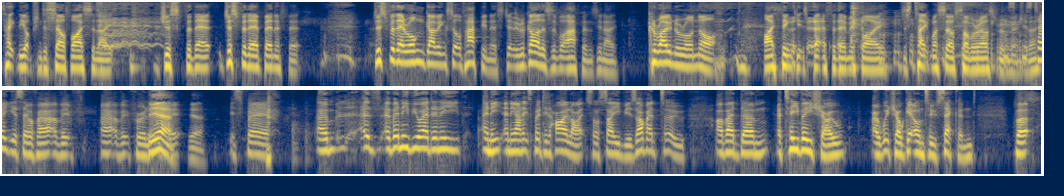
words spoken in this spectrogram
take the option to self isolate just for their, just for their benefit, just for their ongoing sort of happiness, regardless of what happens. You know, Corona or not, I think it's better for them if I just take myself somewhere else for a minute. Just you know? take yourself out of it, out of it for a little yeah, bit. yeah. It's fair. um, have, have any of you had any any any unexpected highlights or saviours? I've had two. I've had um, a TV show, uh, which I'll get onto second, but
